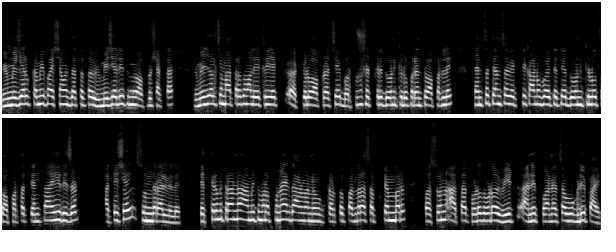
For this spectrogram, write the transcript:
विमेजेल कमी पैशामध्ये जातं तर विमेजेलही तुम्ही वापरू शकता. विमेजेलची मात्र तुम्हाला एकरी एक किलो वापरायचे भरपूर शेतकरी दोन किलोपर्यंत वापरले. त्यांचं त्यांचा व्यक्तिक अनुभव येतो ते दोन किलोच वापरतात. त्यांचाही रिझल्ट अतिशय सुंदर आलेले आहे शेतकरी मित्रांनो आम्ही तुम्हाला पुन्हा एकदा आवाहन करतो पंधरा सप्टेंबरपासून आता थोडं थोडं वीट आणि पाण्याचा उघडीप आहे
